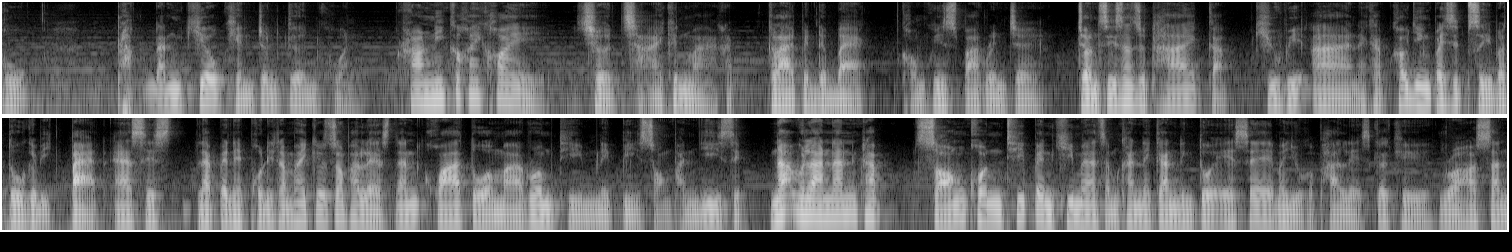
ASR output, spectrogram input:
ถูกผลักดันเคี่ยวเข็นจนเกินควร คราวนี้ก็ค่อยๆ เฉิดฉายขึ้นมาครับ กลายเป็นเดอะแบกของ Queen's Park Ranger จนซีซั่นสุดท้ายกับ QPR นะครับเขายิงไป 14 ประตูกับอีก 8 แอสซิสต์และเป็นเหตุผลที่ทำให้ Crystal Palace นั้นคว้าตัวมาร่วมทีมในปี 2020 ณ เวลานั้นครับ สองคนที่เป็นคีย์แมนสำคัญในการดึงตัวเอเซ่มาอยู่กับ Palace ก็คือ Roy Hodgson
